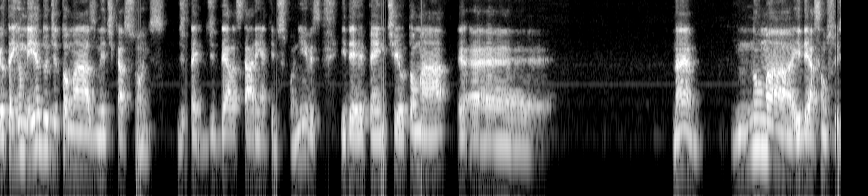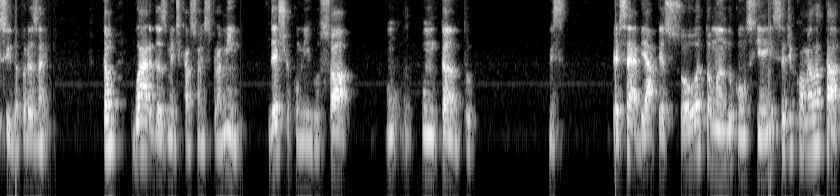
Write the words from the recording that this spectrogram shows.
Eu tenho medo de tomar as medicações, de, de delas estarem aqui disponíveis e de repente eu tomar, é, é, né, numa ideação suicida, por exemplo. Então, guarda as medicações para mim, deixa comigo só um, um tanto. Percebe? É a pessoa tomando consciência de como ela tá.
